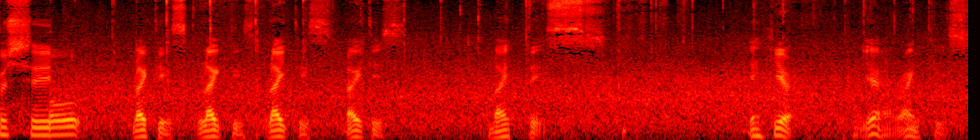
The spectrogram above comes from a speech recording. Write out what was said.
push it like this, like this, like this, like this, like this. And here, yeah, like this.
